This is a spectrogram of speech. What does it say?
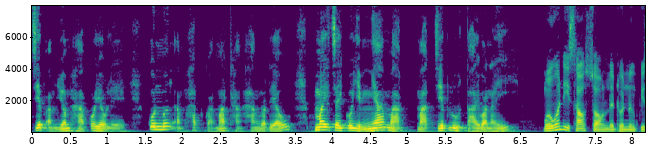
เจ็บอ่ำย่อมหาก็เยาเลก้นเมืองอ่ำฮัดกว่ามาทางหางรอเดียว ไม่ใจก็หยียบย่าหมักหมัดเจ็บลูดตายว่าไหน เมื่อวันที่22เดือนธันวาคมปี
